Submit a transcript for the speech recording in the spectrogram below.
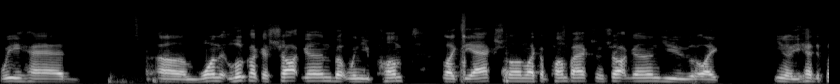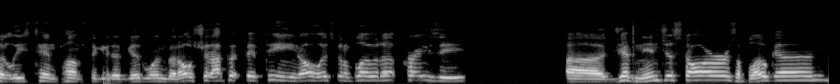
We had um, one that looked like a shotgun, but when you pumped like the action on like a pump action shotgun, you like, you know, you had to put at least 10 pumps to get a good one. But oh, should I put 15? Oh, it's going to blow it up crazy. Uh, do you have Ninja Stars, a blowgun?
